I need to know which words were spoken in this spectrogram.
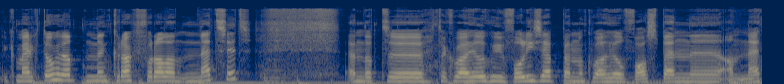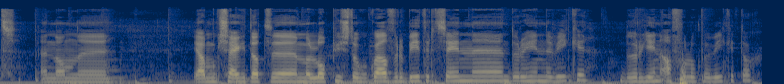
ik merk toch dat mijn kracht vooral aan het net zit. En dat, uh, dat ik wel heel goede volleys heb en ook wel heel vast ben uh, aan het net. En dan uh, ja, moet ik zeggen dat mijn lopjes toch ook wel verbeterd zijn doorheen de weken door geen afgelopen weken toch.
